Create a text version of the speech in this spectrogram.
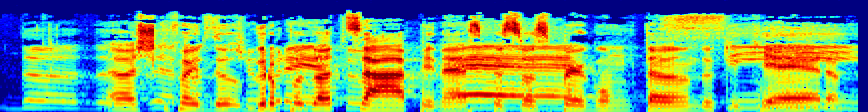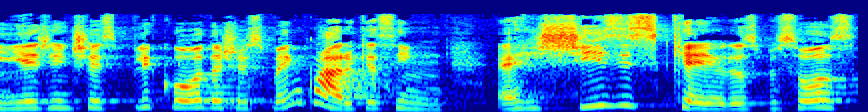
do, do, eu acho que foi do grupo Preto. do WhatsApp, né? As é, pessoas perguntando sim, o que, que era. e a gente explicou, deixou isso bem claro, que assim, RX e Scale, as pessoas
